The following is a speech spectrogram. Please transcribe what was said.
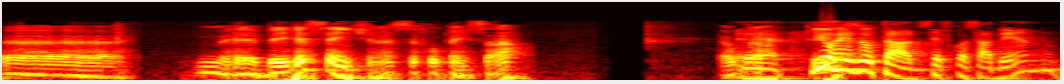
É, é bem recente, né? Se você for pensar. É o é. E o resultado, você ficou sabendo?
